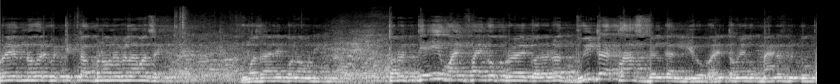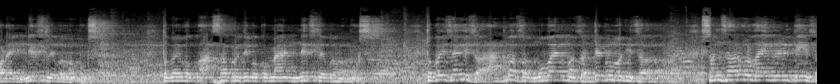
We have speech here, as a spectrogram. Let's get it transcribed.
प्रयोग नगरेको टिकटक बनाउने बेलामा चाहिँ मजाले बनाउने। तर त्यही वाइफाईको प्रयोग गरेर दुईवटा क्लास बेलुका लियो भने तपाईँको म्यानेजमेन्टको पढाइ नेक्स्ट लेभलमा पुग्छ। तपाईँको भाषाप्रतिको कमान्ड नेक्स्ट लेभलमा पुग्छ। तपाईँसँगै छ हातमा छ मोबाइलमा छ टेक्नोलोजी छ संसारको लाइब्रेरी त्यही छ।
